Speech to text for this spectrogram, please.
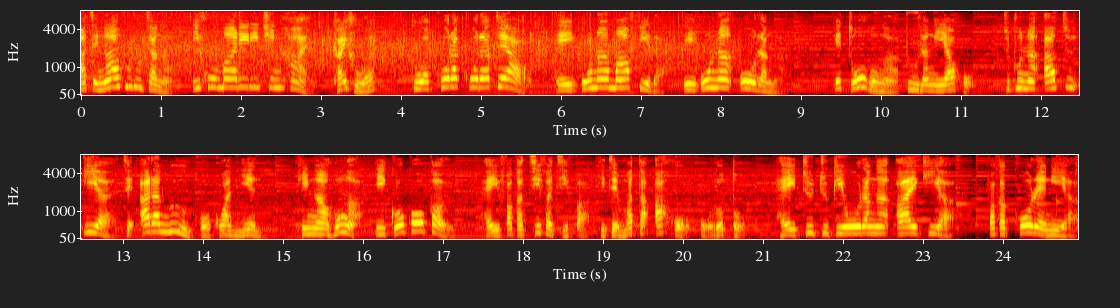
Mā te ngā hurutanga, iho māriri Qinghai, kai hua, kua kora kora te ao, e ona mawhira, e ona oranga. He tōhonga pūrangi aho, tukuna atu ia te arangu o Kuan Yin. Ki ngā hunga i koko kau, hei whakatifatifa ki te mata aho o roto. Hei tutuki oranga ai kia, whakakorengia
